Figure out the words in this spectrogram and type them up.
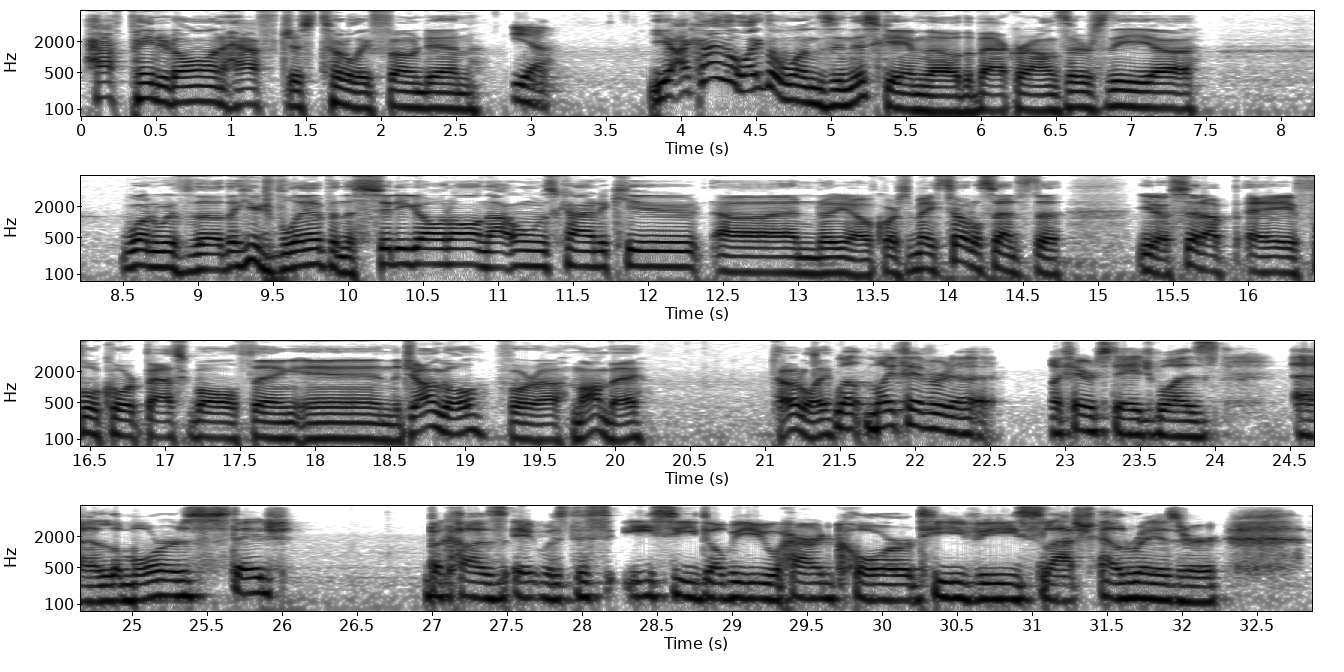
half painted on, half just totally phoned in. yeah. Yeah, I kind of like the ones in this game though. The backgrounds. There's the uh, one with the the huge blimp and the city going on. That one was kind of cute, uh, and you know, of course, it makes total sense to you know set up a full court basketball thing in the jungle for uh, Mambe. Totally. Well, my favorite, uh, my favorite stage was uh, Lamore's stage because it was this ECW hardcore TV slash Hellraiser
